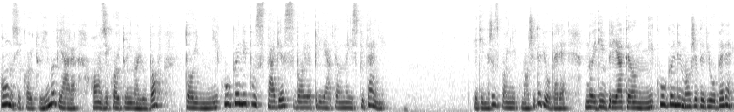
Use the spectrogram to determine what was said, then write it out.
Онзи, който има вяра, онзи, който има любов, той никога не поставя своя приятел на изпитание. Един разбойник може да ви обере, но един приятел никога не може да ви обере.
